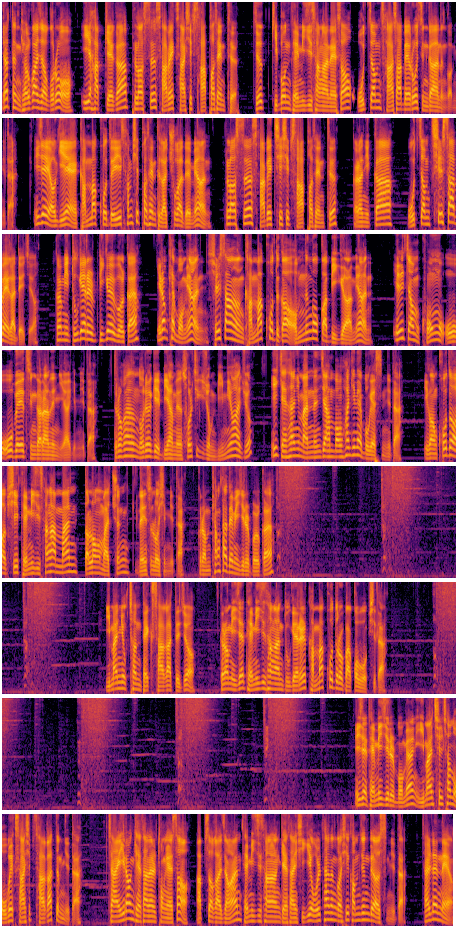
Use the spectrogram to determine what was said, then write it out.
여튼 결과적으로 이 합계가 플러스 444%, 즉 기본 데미지 상한에서 5.44배로 증가하는 겁니다. 이제 여기에 감마 코드의 30%가 추가되면 플러스 474% 그러니까 5.74배가 되죠. 그럼 이 두 개를 비교해 볼까요? 이렇게 보면 실상은 감마 코드가 없는 것과 비교하면 1.055배 증가라는 이야기입니다. 들어가는 노력에 비하면 솔직히 좀 미묘하죠? 이 계산이 맞는지 한번 확인해 보겠습니다. 이건 코드 없이 데미지 상한만 떨렁 맞춘 랜슬롯입니다. 그럼 평타 데미지를 볼까요? (26,104가) 뜨죠 그럼 이제 데미지 상한 두 개를 감마 코드로 바꿔봅시다 이제 데미지를 보면 27,544가 뜹니다. 자, 이런 계산을 통해서 앞서 가정한 데미지 상한 계산식이 옳다는 것이 검증되었습니다. 잘 됐네요.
